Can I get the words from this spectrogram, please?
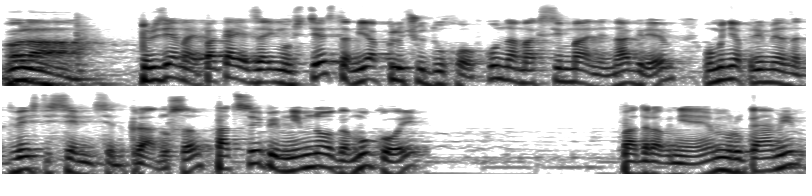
Ола! Друзья мои, пока я займусь тестом, я включу духовку на максимальный нагрев. У меня примерно 270 градусов. Подсыпем немного мукой. Подровняем руками.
